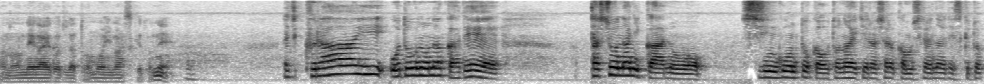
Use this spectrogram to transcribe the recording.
あの願い事だと思いますけどね。暗いお堂の中で多少何かあの真言とかを唱えていらっしゃるかもしれないですけど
